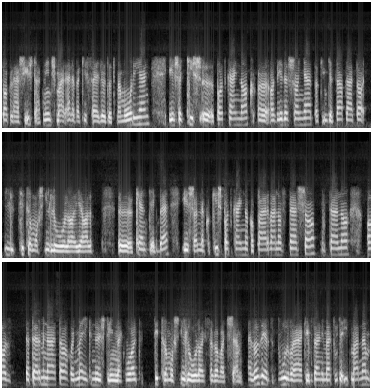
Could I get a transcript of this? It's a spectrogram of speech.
szaglás is, tehát nincs már eleve kifejlődött memóriánk, és egy kis patkánynak az édesanyját, aki ugye táplálta, citromos illóolajjal kenték be, és ennek a kis patkánynak a párválasztása utána az determinálta, hogy melyik nősténynek volt citromos illóolajszaga vagy sem. Ez azért durva elképzelni, mert ugye itt már nem,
